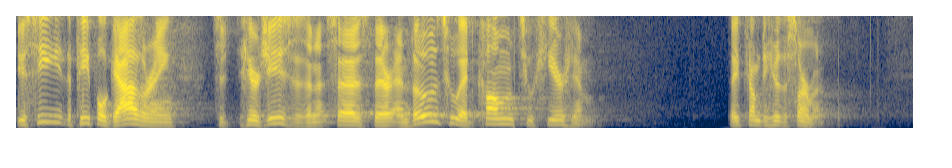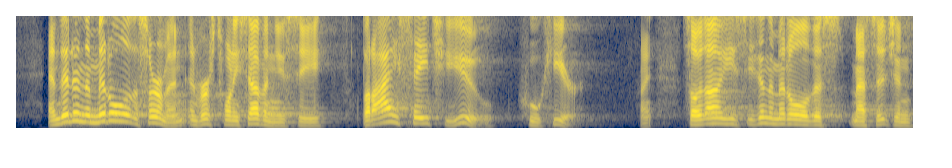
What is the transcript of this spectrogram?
you see the people gathering to hear Jesus, and it says there, and those who had come to hear him, they'd come to hear the sermon. And then in the middle of the sermon, in verse 27, you see, but I say to you who hear. So now he's, he's in the middle of this message and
